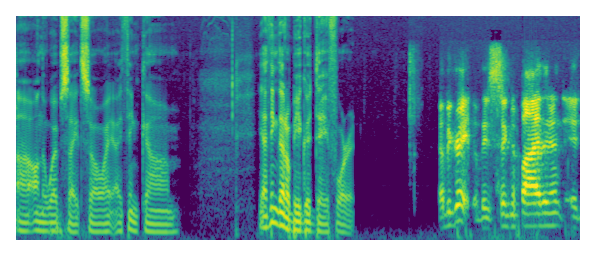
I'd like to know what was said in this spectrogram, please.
uh, on the website. So I, I think um, yeah, I think that'll be a good day for it. That'd be great. It'll be signified and it,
